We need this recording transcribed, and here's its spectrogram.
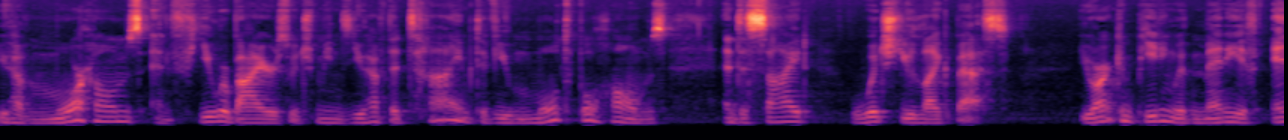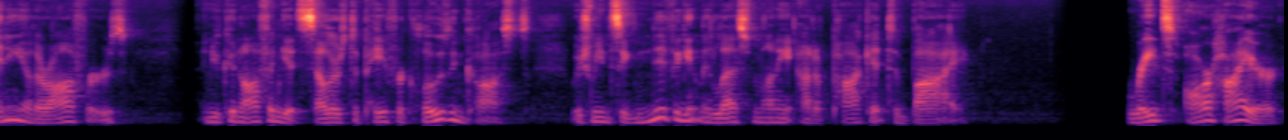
you have more homes and fewer buyers, which means you have the time to view multiple homes and decide which you like best. You aren't competing with many, if any, other offers, and you can often get sellers to pay for closing costs, which means significantly less money out of pocket to buy. Rates are higher,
